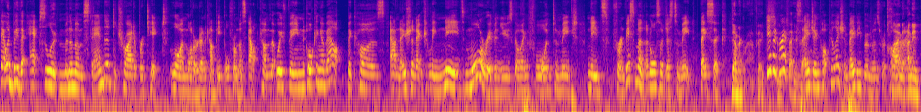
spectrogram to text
That would be the absolute minimum standard to try to protect low and moderate income people from this outcome that we've been talking about because our nation actually needs more revenues going forward to meet needs for investment and also just to meet basic Demographics. demographics, you know. aging population, baby boomers retiring. Climate. I mean,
